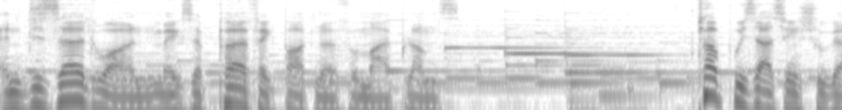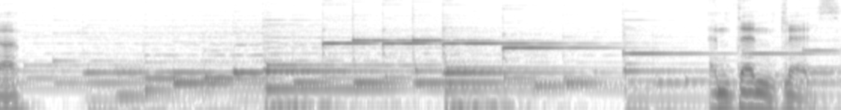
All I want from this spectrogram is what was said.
and dessert wine makes a perfect partner for my plums top with icing sugar, and then glaze.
